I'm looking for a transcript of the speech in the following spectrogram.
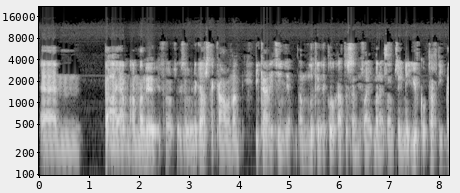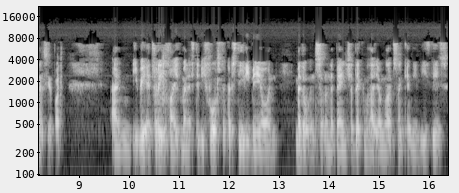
Um, but I am I'm, I'm out for in regards to Callum, I'm, he can't change it. I'm looking at the clock after 75 minutes. I'm saying, mate, you've got 15 minutes here, bud. And he waited for 85 minutes to be forced to put Stevie May on, Middleton sitting on the bench. I'm thinking with that young lad thinking these days.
